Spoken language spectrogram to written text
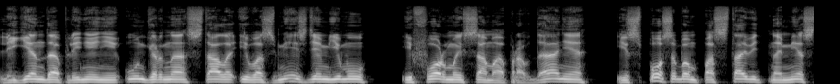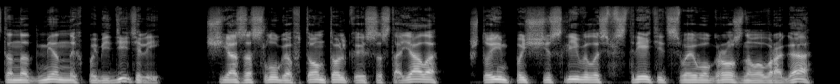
легенда о пленении Унгерна стала и возмездием ему, и формой самооправдания, и способом поставить на место надменных победителей, чья заслуга в том только и состояла, что им посчастливилось встретить своего грозного врага,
